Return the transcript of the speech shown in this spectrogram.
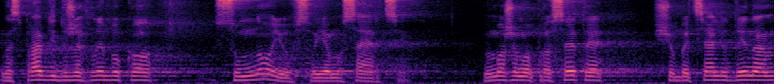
насправді дуже глибоко сумною в своєму серці. Ми можемо просити, щоб ця людина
